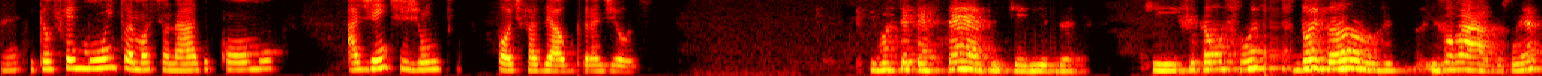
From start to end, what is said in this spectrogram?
Né? Então, fiquei muito emocionada como a gente junto pode fazer algo grandioso. E você percebe, querida, que ficamos muitos, dois anos isolados, né?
